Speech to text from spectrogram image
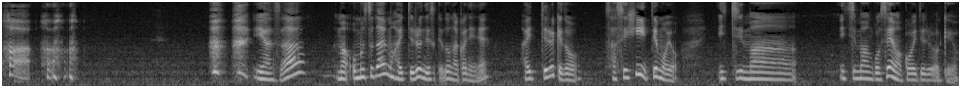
はあいやさ。まあおむつ代も入ってるんですけど中にね。入ってるけど差し引いてもよ。1万1万5千は超えてるわけよ。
